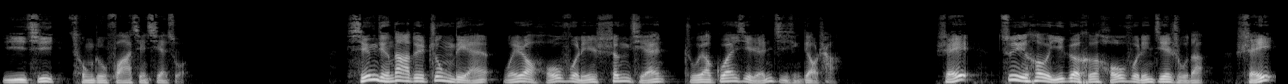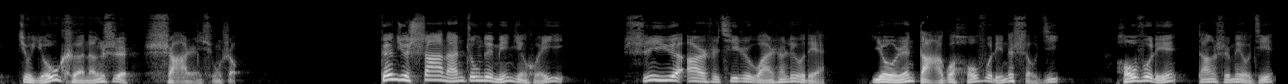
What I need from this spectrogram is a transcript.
以期从中发现线索。刑警大队重点围绕侯富林生前主要关系人进行调查，谁最后一个和侯富林接触的，谁就有可能是杀人凶手。根据沙南中队民警回忆，十一月二十七日晚上六点，有人打过侯富林的手机。侯富林当时没有接，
